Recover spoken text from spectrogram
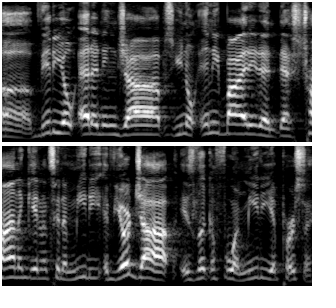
uh, video editing jobs. You know, anybody that, that's trying to get into the media. If your job is looking for a media person,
